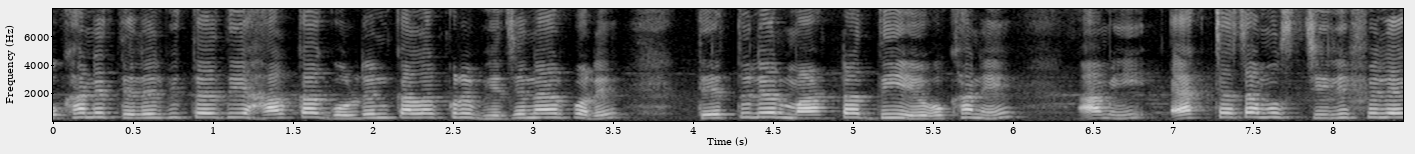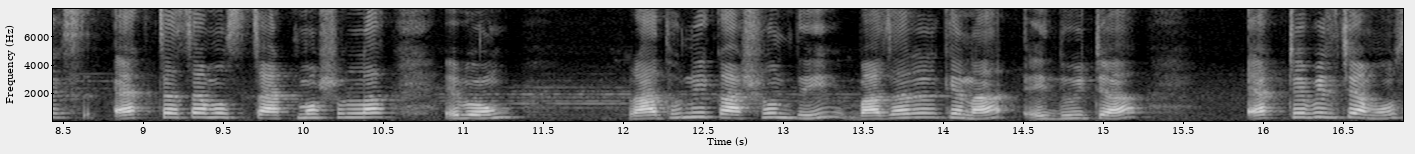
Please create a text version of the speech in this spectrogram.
ওখানে তেলের ভিতরে দিয়ে হালকা গোল্ডেন কালার করে ভেজে নেওয়ার পরে তেঁতুলের মাঠটা দিয়ে ওখানে আমি এক চা চামচ চিলি ফ্লেক্স, এক চা চামচ চাট মশলা এবং রাঁধুনি কাসন্দি বাজারের কেনা এই দুইটা এক টেবিল চামচ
